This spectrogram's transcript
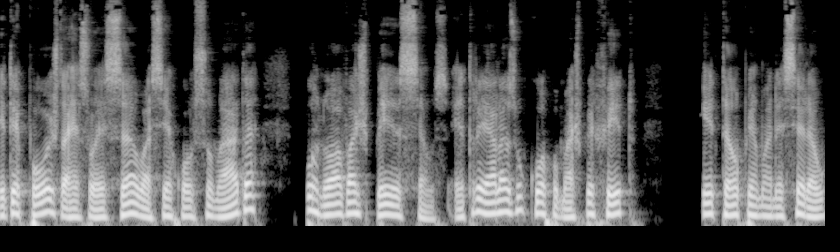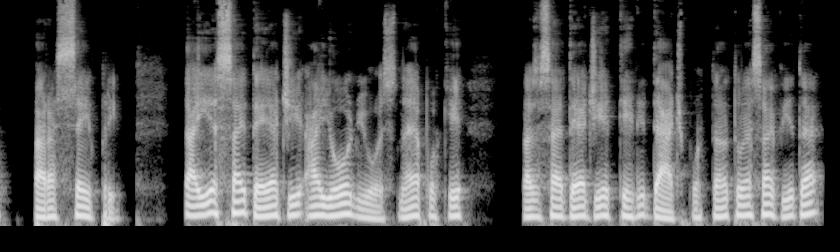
e depois da ressurreição a ser consumada, por novas bênçãos, entre elas um corpo mais perfeito, que então permanecerão para sempre. Daí essa ideia de aionios, né? porque traz essa ideia de eternidade, portanto, essa vida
